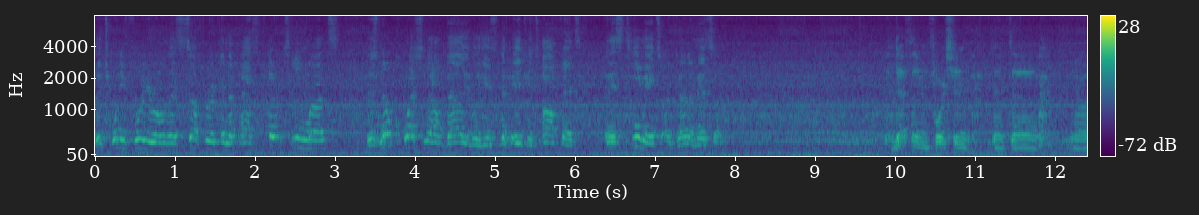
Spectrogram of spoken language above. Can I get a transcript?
the 24-year-old has suffered in the past 13 months. There's no question how valuable he is to the Patriots offense, and his teammates are going to miss him. Definitely unfortunate that, uh, you know,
